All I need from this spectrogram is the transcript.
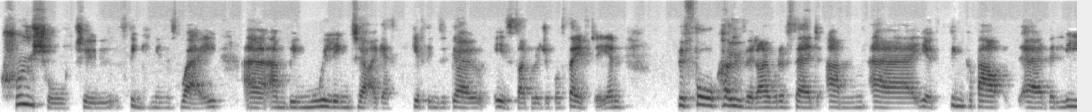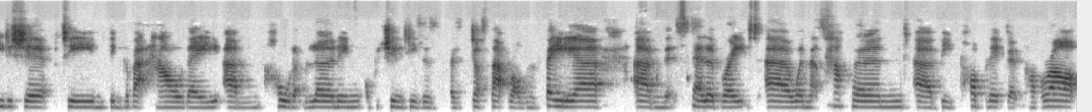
crucial to thinking in this way uh, and being willing to, I guess, give things a go is psychological safety. And before COVID, I would have said, um, uh, you know, think about uh, the leadership team, think about how they um, hold up learning opportunities as, as, just that rather than failure. Um, celebrate uh, when that's happened. Uh, be public, don't cover up.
